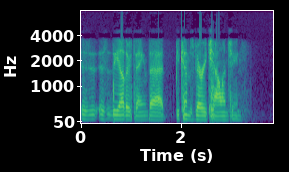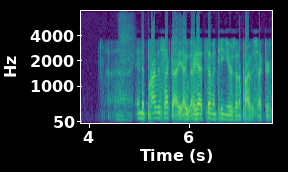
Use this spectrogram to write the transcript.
is, is the other thing that becomes very challenging. Uh, in the private sector, I, I had 17 years in the private sector.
